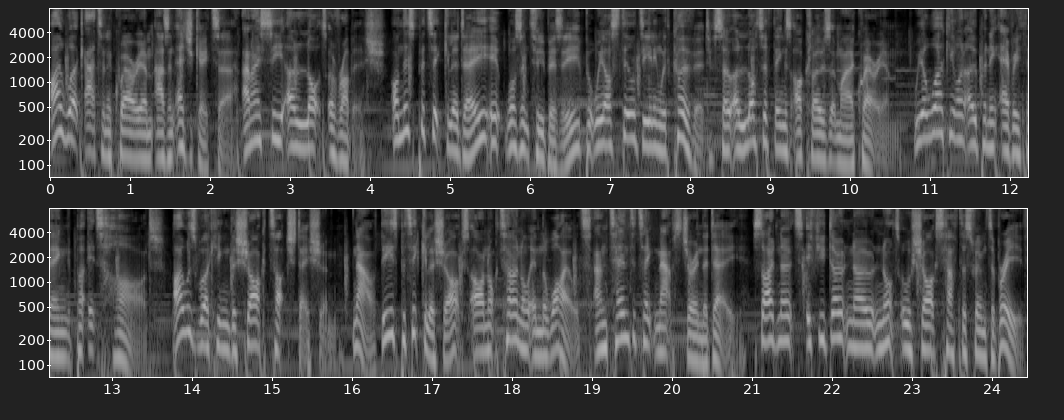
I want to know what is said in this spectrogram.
I work at an aquarium as an educator, and I see a lot of rubbish. On this particular day, it wasn't too busy, but we are still dealing with COVID, so a lot of things are closed at my aquarium. We are working on opening everything, but it's hard. I was working the Shark Touch Station. Now, these particular sharks are nocturnal in the wild and tend to take naps during the day. Side note if you don't know, not all sharks have to swim to breathe.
